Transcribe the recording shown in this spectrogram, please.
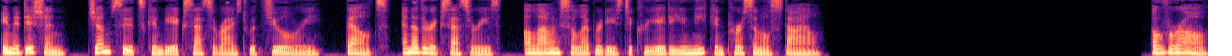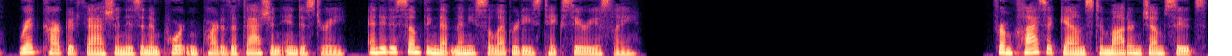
In addition, jumpsuits can be accessorized with jewelry, belts, and other accessories, allowing celebrities to create a unique and personal style. Overall, red carpet fashion is an important part of the fashion industry, and it is something that many celebrities take seriously. From classic gowns to modern jumpsuits,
